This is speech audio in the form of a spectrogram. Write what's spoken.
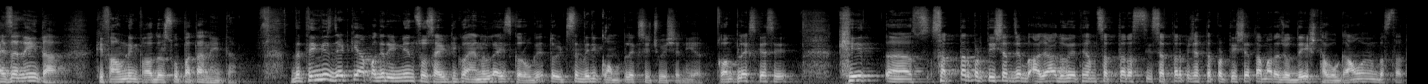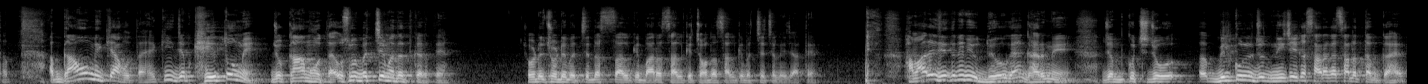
ऐसा नहीं था कि फाउंडिंग फादर्स को पता नहीं था. द थिंग इज़ दैट कि आप अगर इंडियन सोसाइटी को एनालाइज करोगे तो it's a very complex situation here complex कैसे? खेत सत्तर प्रतिशत जब आज़ाद हुए थे, हम सत्तर अस्सी, सत्तर पचहत्तर प्रतिशत हमारा जो देश था, वो गाँवों में बसता था. अब गाँवों में क्या होता है कि जब खेतों में जो काम होता है, उसमें बच्चे मदद करते हैं. छोटे छोटे बच्चे, दस साल के, बारह साल के, चौदह साल के बच्चे चले जाते हैं। हमारे जितने भी उद्योग हैं घर में, जब कुछ जो, बिल्कुल जो नीचे का सारा का सारा तबका है,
